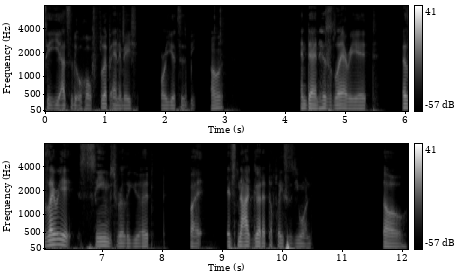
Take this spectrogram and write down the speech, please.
See, he has to do a whole flip animation before he gets his beam out. And then his lariat. His lariat seems really good, but it's not good at the places you want. So,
